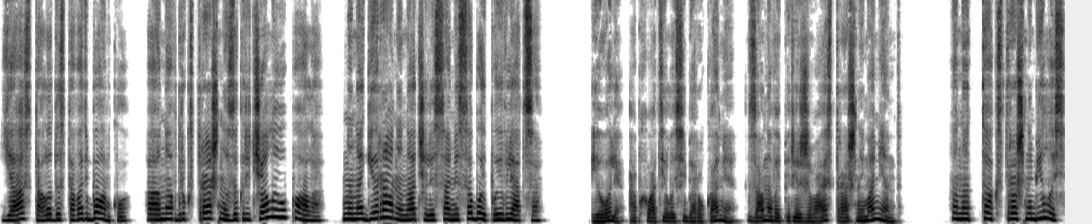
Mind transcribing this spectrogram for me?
Я стала доставать банку, а она вдруг страшно закричала и упала. На ноге раны начали сами собой появляться. И Оля обхватила себя руками, заново переживая страшный момент. Она так страшно билась,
